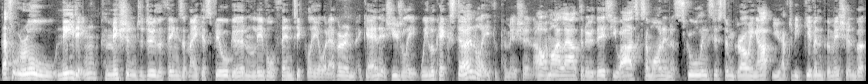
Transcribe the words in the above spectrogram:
that's what we're all needing permission to do the things that make us feel good and live authentically or whatever. And again it's usually we look externally for permission. Oh am i allowed to do this? You ask someone in a schooling system growing up you have to be given permission. But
